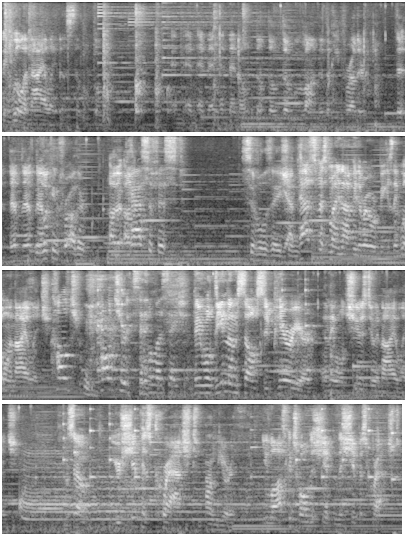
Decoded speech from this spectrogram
they will annihilate us. They'll, they'll, and, and, and then, and then they'll, they'll, they'll, they'll move on. They're looking for other. They're, they're, they're, They're looking for other, Other- other- pacifist Yeah, civilization. pacifist might not be the right word because they will annihilate you. culture, cultured civilization. They will deem themselves superior and they will choose to annihilate you. So, your ship has crashed on the Earth. You lost control of the ship and the ship has crashed.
